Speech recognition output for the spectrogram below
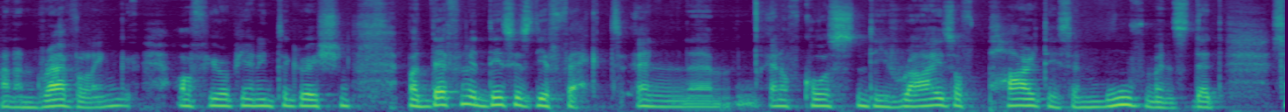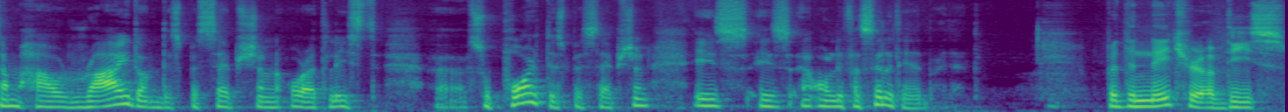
an unraveling of European integration, but definitely this is the effect, and um, and of course the rise of parties and movements that somehow ride on this perception, or at least uh, support this perception is, is only facilitated by that. But the nature of these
